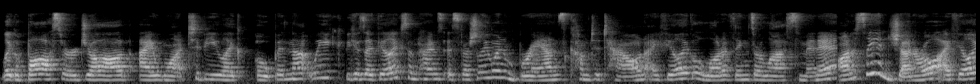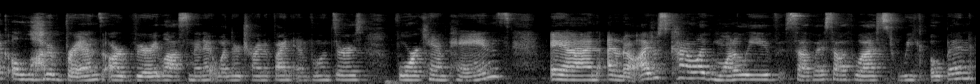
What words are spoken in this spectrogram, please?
like a boss or a job, I want to be like open that week because I feel like sometimes, especially when brands come to town, I feel like a lot of things are last minute. Honestly, in general, I feel like a lot of brands are very last minute when they're trying to find influencers for campaigns. And I don't know, I just kind of like want to leave South by Southwest week open.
